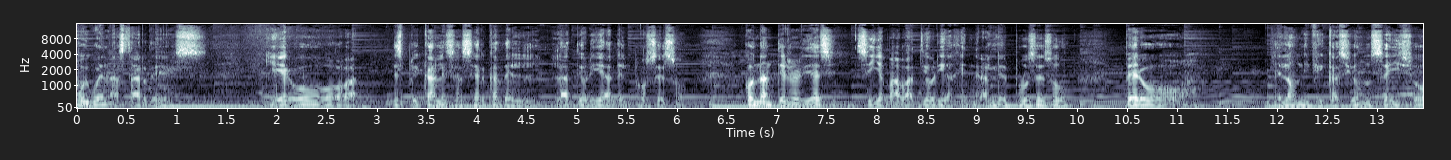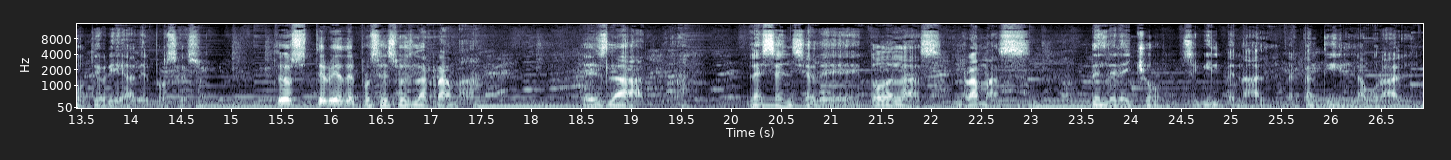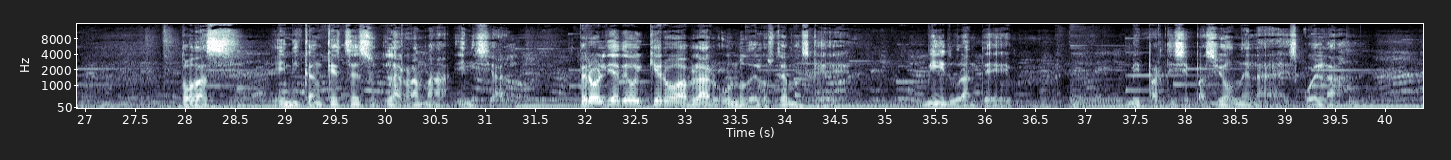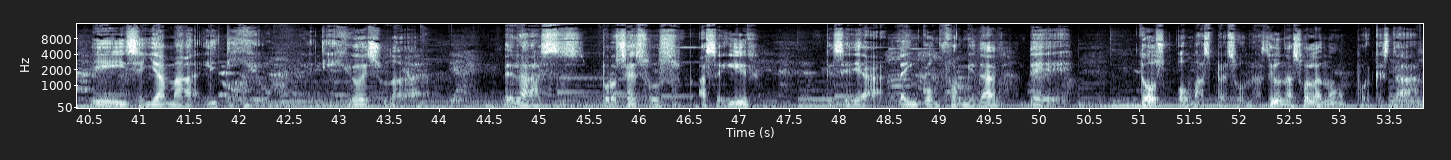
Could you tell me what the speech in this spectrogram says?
Muy buenas tardes. Quiero explicarles acerca de la teoría del proceso. Con anterioridad se llamaba teoría general del proceso, pero en la unificación se hizo teoría del proceso. Entonces, teoría del proceso es la rama, es la, esencia de todas las ramas del derecho civil, penal, mercantil, laboral. Todas indican que esta es la rama inicial. Pero el día de hoy quiero hablar uno de los temas que vi durante mi participación en la escuela y se llama litigio. Litigio es una de los procesos a seguir que sería la inconformidad de dos o más personas. De una sola no, porque está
